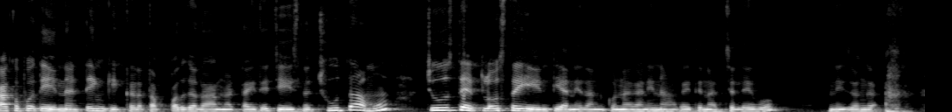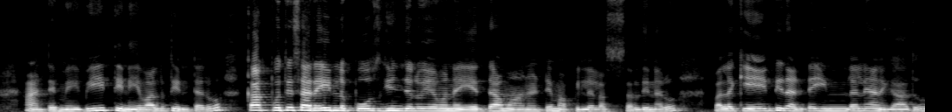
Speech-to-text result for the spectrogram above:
కాకపోతే ఏంటంటే ఇంక ఇక్కడ తప్పదు కదా అన్నట్టు అయితే చేసిన. చూద్దాము. చూస్తే ఎట్లా వస్తాయి ఏంటి అనేది అనుకున్నా కానీ నాకైతే నచ్చలేవు. నిజంగా. అంటే మేబీ తినేవాళ్ళు తింటారు. కాకపోతే సరే ఇంట్లో పోస్ గింజలు ఏమైనా వేద్దామా అని అంటే మా పిల్లలు అస్సలు తినరు. వాళ్ళకి ఏంటిదంటే ఇండ్లనే అని కాదు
